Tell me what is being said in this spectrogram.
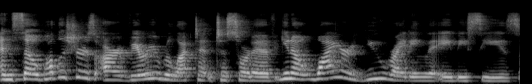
And so publishers are very reluctant to sort of, you know, why are you writing the ABCs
